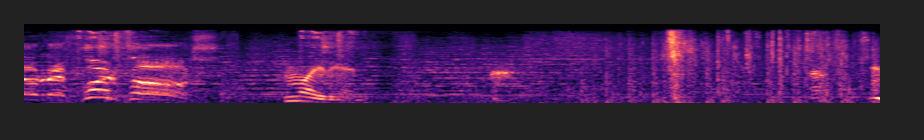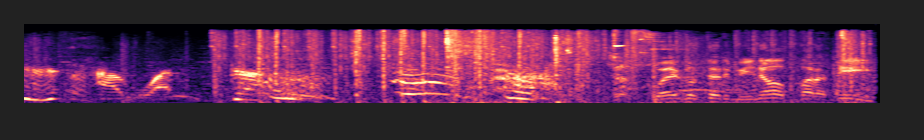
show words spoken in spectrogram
¡Pido refuerzos! Muy bien. Aguanta. El juego terminó para ti.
